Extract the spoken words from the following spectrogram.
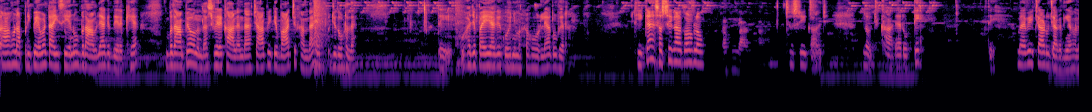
ਆ ਹੁਣ ਆਪਣੀ ਪੇਮੈਂਟ ਆਈ ਸੀ, ਇਹਨੂੰ ਬਦਾਮ ਲਿਆ ਕੇ ਦੇ ਰੱਖਿਆ। ਬਦਾਮ ਭਿਓ ਦਿੰਦਾ, ਸਵੇਰੇ ਖਾ ਲੈਂਦਾ, ਚਾਹ ਪੀ ਕੇ ਬਾਅਦ ਚ ਖਾਂਦਾ ਜਦੋਂ ਉੱਠਦਾ। ਤੇ ਹਜੇ ਪਏ ਆਗੇ ਕੋਈ ਨਹੀਂ ਮੈਂ ਕਿਹਾ ਹੋਰ ਲਿਆ ਦੂੰ ਫਿਰ। ਠੀਕ ਹੈ, ਸਤਿ ਸ਼੍ਰੀ ਅਕਾਲ, ਕੌਣ ਬੁਲਾਓ ਸਤਿ ਸ਼੍ਰੀ ਅਕਾਲ ਜੀ। ਲਓ ਜੀ, ਖਾ ਲਿਆ ਰੋਟੀ ਤੇ ਮੈਂ ਵੀ ਝਾੜੂ ਚੱਕਦੀ ਹਾਂ ਹੁਣ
